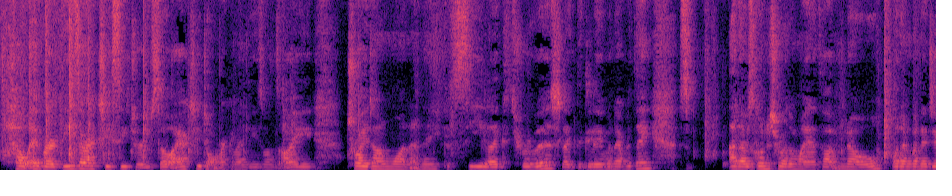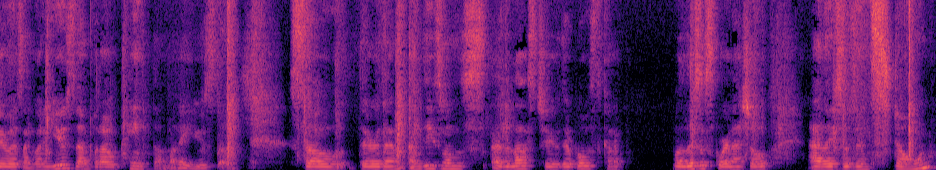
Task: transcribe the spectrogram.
However these are actually see-through so I actually don't recommend these ones. I tried on one and then you could see like through it like the glue and everything and I was going to throw them away. I thought, no, what I'm going to do is I'm going to use them, but I'll paint them when I use them. So there are them. And these ones are the last two. They're both kind of, well, this is square letto, and this is in stone.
